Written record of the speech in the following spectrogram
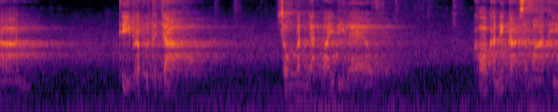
ฐาน ที่พระพุทธเจ้า ทรงบัญญัติไว้ดีแล้ว ขอคณิกะสมาธิ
